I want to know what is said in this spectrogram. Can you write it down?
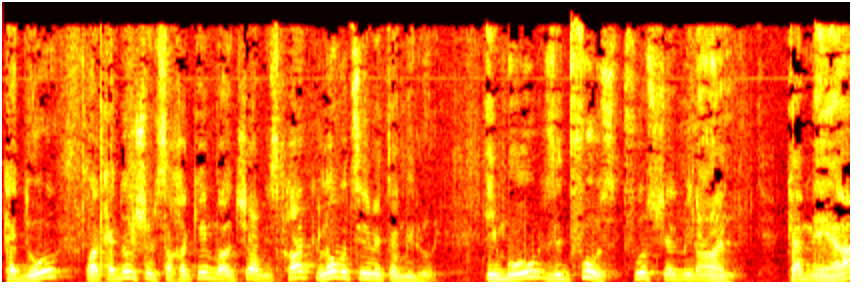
כדור, או הכדור שמשחקים בו אנשי המשחק, לא מוציאים את המילוי. הימום זה דפוס, דפוס של מנעל. קמע,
